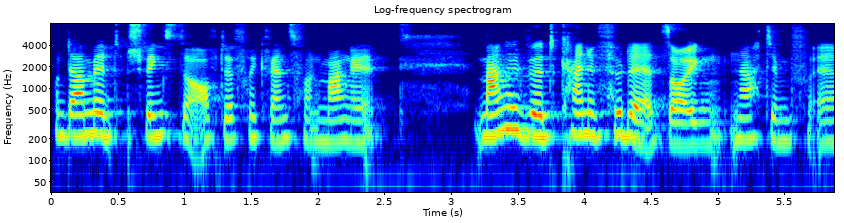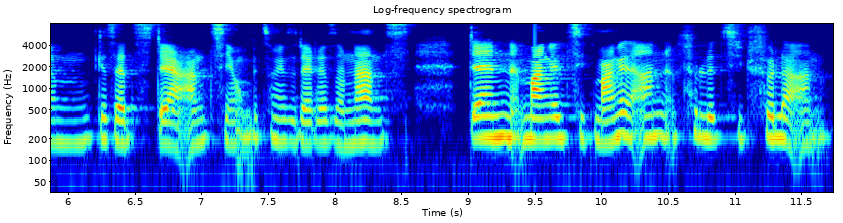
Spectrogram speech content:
Und damit schwingst du auf der Frequenz von Mangel. Mangel wird keine Fülle erzeugen nach dem ähm, Gesetz der Anziehung bzw. der Resonanz. Denn Mangel zieht Mangel an, Fülle zieht Fülle an.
